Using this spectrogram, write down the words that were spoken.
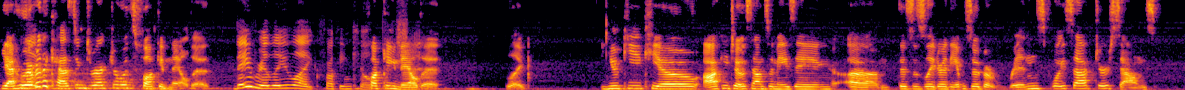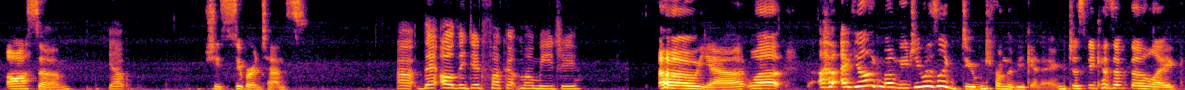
yeah. Whoever the casting director was, fucking nailed it. They really like fucking killed. fucking nailed shit. it. Like Yuki, Kyo, Akito sounds amazing. Um, this is later in the episode, but Rin's voice actor sounds awesome. Yep. She's super intense. Uh, they oh they did fuck up Momiji. Oh yeah. Well, I feel like Momiji was like doomed from the beginning, just because of the like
